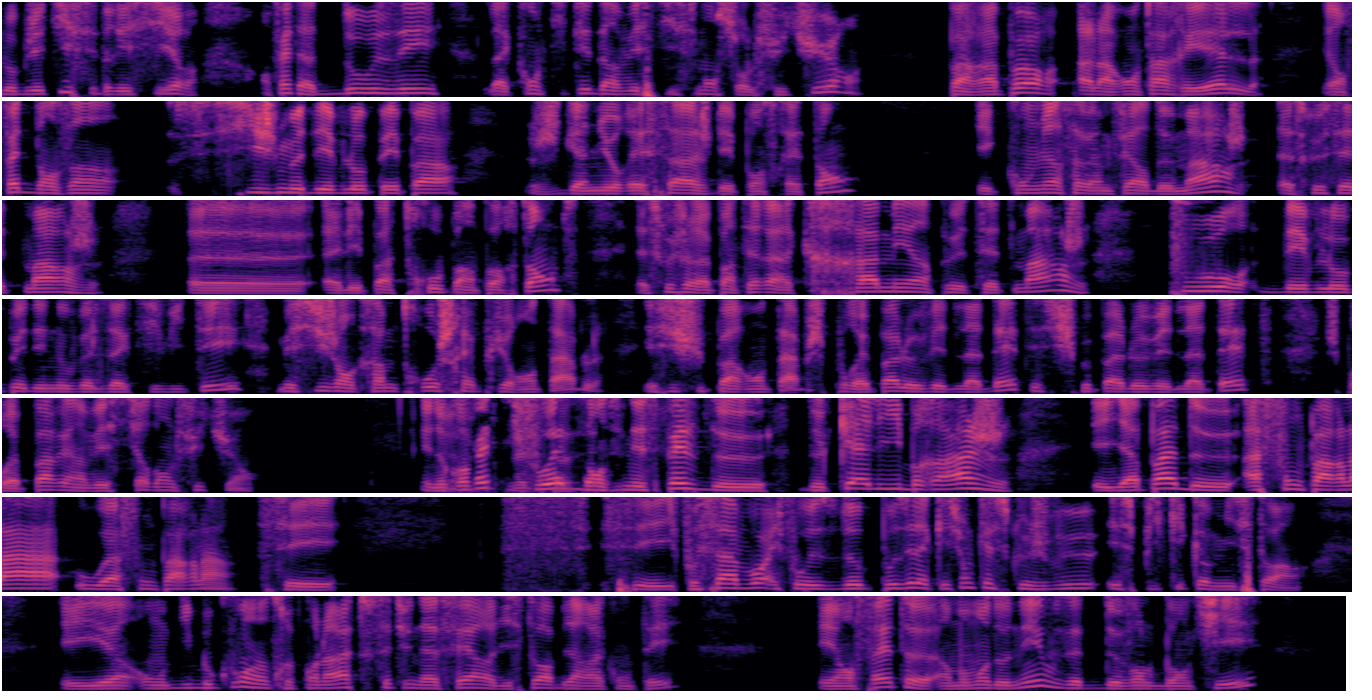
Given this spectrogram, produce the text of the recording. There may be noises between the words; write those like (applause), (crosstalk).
L'objectif, c'est de réussir en fait à doser la quantité d'investissement sur le futur par rapport à la renta réelle. Et en fait, dans un, si je me développais pas, je gagnerais ça, je dépenserais tant. Et combien ça va me faire de marge? Est-ce que cette marge, euh, elle n'est pas trop importante? Est-ce que j'aurais pas intérêt à cramer un peu de cette marge pour développer des nouvelles activités? Mais si j'en crame trop, je serais plus rentable. Et si je suis pas rentable, je pourrais pas lever de la dette. Et si je peux pas lever de la dette, je pourrais pas réinvestir dans le futur. Et donc, en fait, il faut être dans une espèce de, de calibrage et il n'y a pas de à fond par là ou à fond par là. C'est, c'est, il faut savoir, il faut se poser la question qu'est-ce que je veux expliquer comme histoire? Et on dit beaucoup en entrepreneuriat, tout c'est une affaire d'histoire bien racontée. Et en fait, à un moment donné, vous êtes devant le banquier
